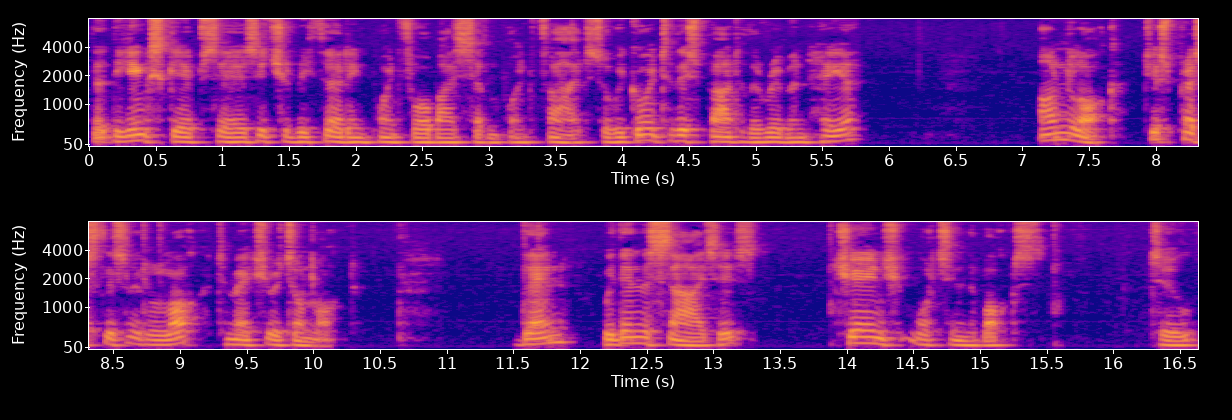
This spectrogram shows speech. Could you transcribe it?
that the Inkscape says it should be 13.4 by 7.5. So we go into this part of the ribbon here, unlock, just press this little lock to make sure it's unlocked. Then within the sizes, change what's in the box to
